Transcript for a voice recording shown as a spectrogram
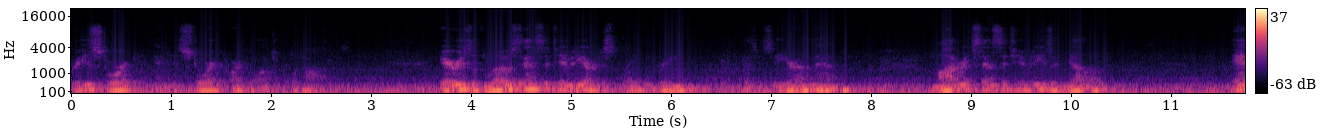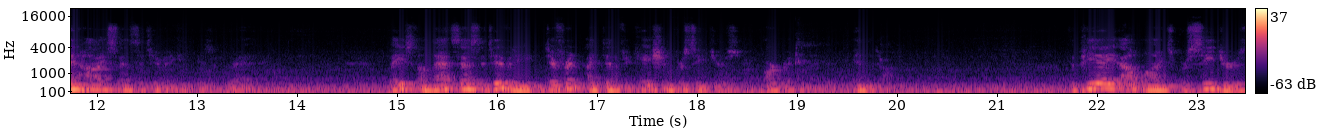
prehistoric and historic archaeological. Areas of low sensitivity are displayed in green, as you see here on the map. Moderate sensitivity is in yellow, and high sensitivity is in red. Based on that sensitivity, different identification procedures are recommended in the document. The PA outlines procedures,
